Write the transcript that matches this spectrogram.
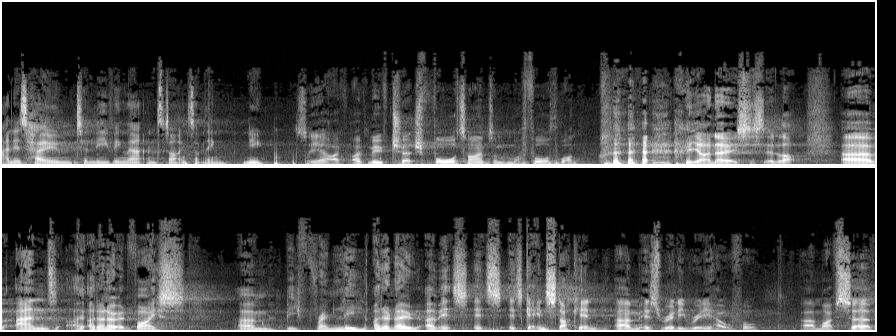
and is home to leaving that and starting something new? So yeah, I've, I've moved church four times. I'm on my fourth one. yeah, I know it's just a lot. Um, and I, I, don't know advice. Um, be friendly. I don't know. Um, it's it's it's getting stuck in um, is really really helpful. Um, I've served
